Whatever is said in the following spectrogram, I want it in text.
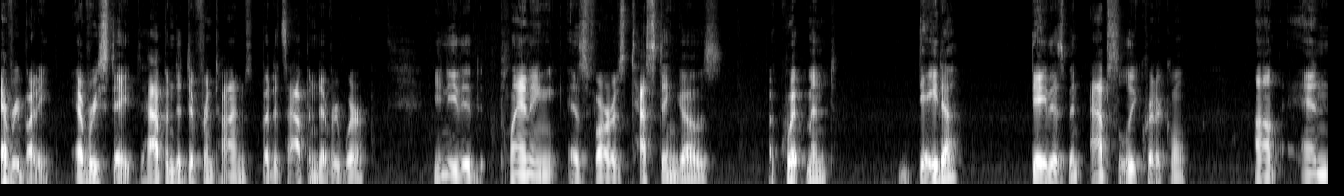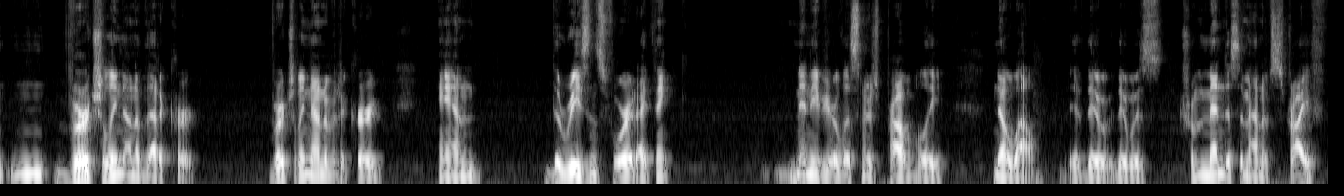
everybody, every state. It happened at different times, but it's happened everywhere. You needed planning as far as testing goes, equipment, data. Data has been absolutely critical. Um, and n- virtually none of that occurred. Virtually none of it occurred. And the reasons for it, I think many of your listeners probably know well. There, there was tremendous amount of strife,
